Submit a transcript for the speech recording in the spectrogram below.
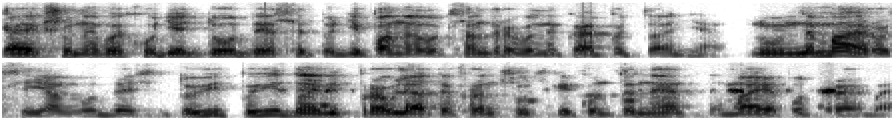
А якщо не виходять до Одеси, тоді, пане Олександре, виникає питання: ну немає росіян в Одесі, то відповідно відправляти французький контингент немає потреби.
